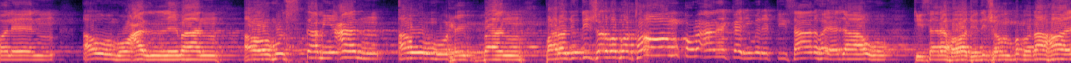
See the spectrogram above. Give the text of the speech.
বলেন, আও মুআল্লিমান, আও মুস্তামিআন, আও মুহিব্বান, পারো যদি সর্বপ্রথম কোরআনে কারিমের টিচার হয়ে যাও। টিচার হওয়া যদি সম্ভব না হয়,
